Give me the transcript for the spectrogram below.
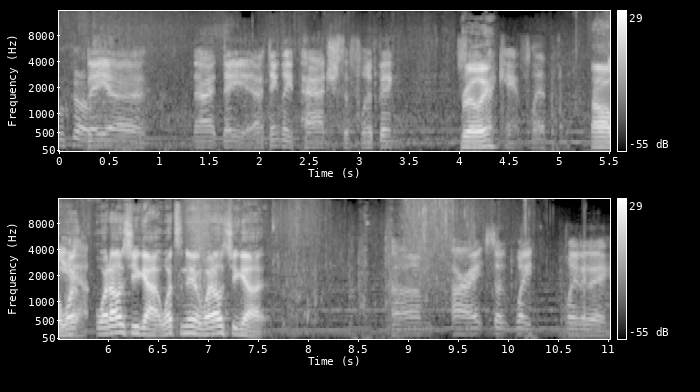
What's up? They, uh, they, I think they patched the flipping. so Really? I can't flip. Oh, Yeah. what what else you got? What's new? What else you got? Um, alright, so wait, wait, wait, wait.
